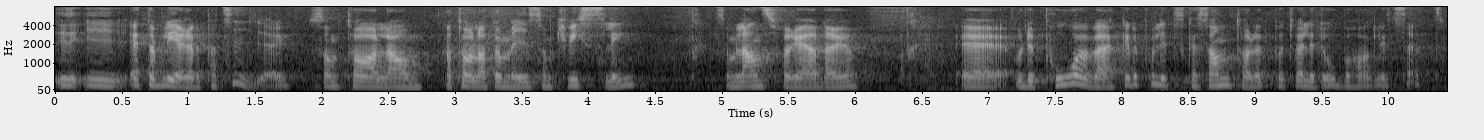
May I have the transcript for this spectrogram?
i etablerade partier som talar om, har talat om mig som kvissling, som landsförrädare. Eh, och det påverkar det politiska samtalet på ett väldigt obehagligt sätt.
